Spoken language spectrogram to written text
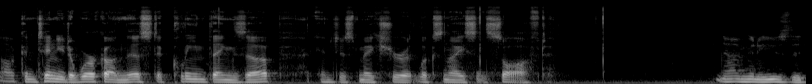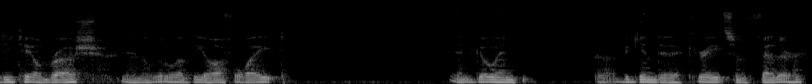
I'll continue to work on this to clean things up and just make sure it looks nice and soft. Now I'm going to use the detail brush and a little of the off-white and go in uh, begin to create some feather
